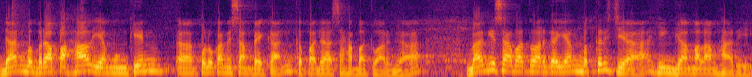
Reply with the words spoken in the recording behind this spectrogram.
Dan beberapa hal yang mungkin uh, perlu kami sampaikan kepada sahabat warga, bagi sahabat warga yang bekerja hingga malam hari,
